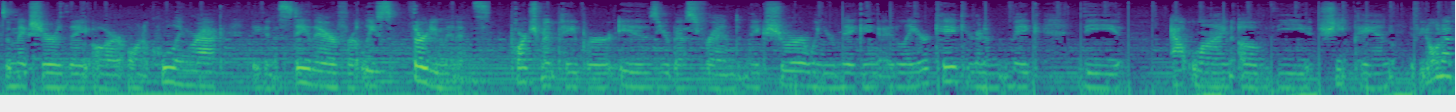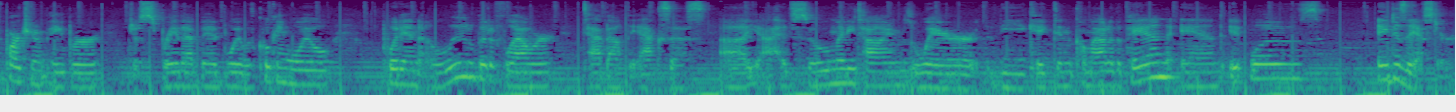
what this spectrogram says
So make sure they are on a cooling rack. They're gonna stay there for at least 30 minutes. Parchment paper is your best friend. Make sure when you're making a layer cake, you're gonna make the outline of the sheet pan. If you don't have parchment paper, just spray that bad boy with cooking oil, put in a little bit of flour, tap out the excess. Uh, yeah, I had so many times where the cake didn't come out of the pan and it was a disaster.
